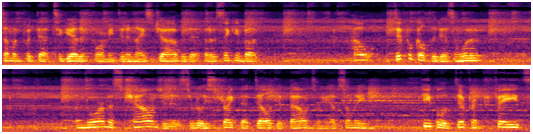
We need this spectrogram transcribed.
someone put that together for me, did a nice job with it. But I was thinking about how difficult it is and what an enormous challenge it is to really strike that delicate balance when you have so many people of different faiths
